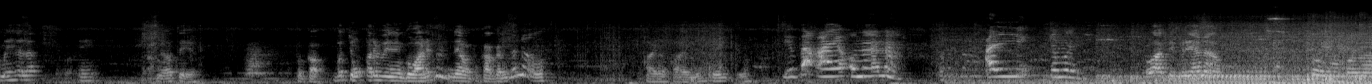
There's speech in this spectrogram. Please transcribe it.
may halak. Eh, ano ito yun? Eh. Pagka, ba't yung karabin yung gawa niya? Pero hindi ako pagkaganda na, oh. Kaya-kaya niya. Thank you. Di ba kaya ko, mama? Alik naman. O ate Brianna. Ito yung mga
